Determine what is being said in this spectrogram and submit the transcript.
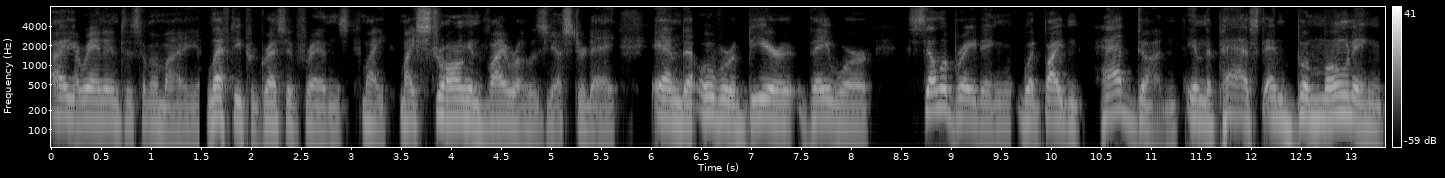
I ran into some of my lefty progressive friends, my my strong enviros yesterday, and uh, over a beer, they were celebrating what Biden had done in the past and bemoaning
